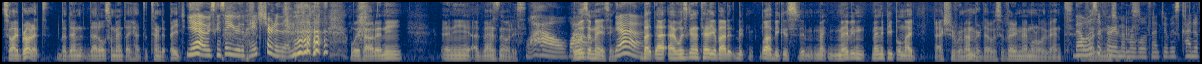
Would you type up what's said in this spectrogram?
So I brought it, but then that also meant I had to turn the pages Yeah, I was gonna say you were the page turner then. without any any advance notice. wow, wow. It was amazing. Yeah. But I, I was going to tell you about it, well, because it may, maybe many people might actually remember that was a very memorable event. that was a very Musicas. memorable event. It was kind of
